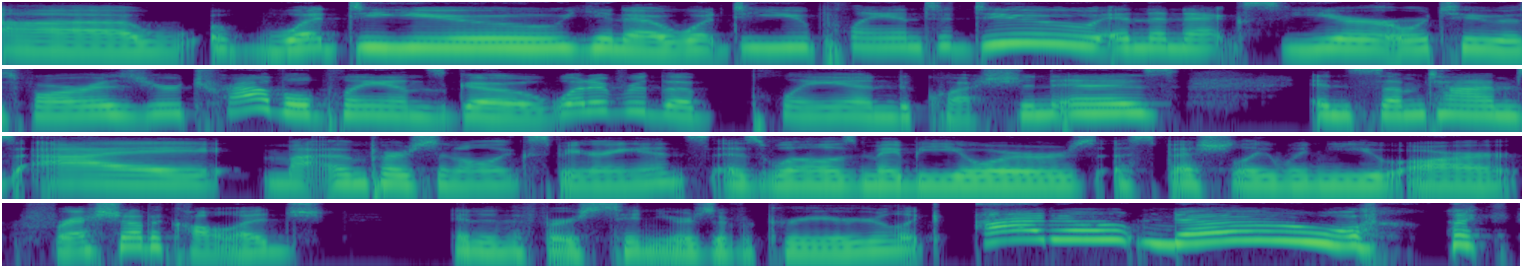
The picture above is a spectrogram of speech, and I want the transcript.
Uh, what do you you know what do you plan to do in the next year or two as far as your travel plans go? Whatever the planned question is. And sometimes i my own personal experience as well as maybe yours especially when you are fresh out of college and in the first 10 years of a career you're like i don't know. Like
